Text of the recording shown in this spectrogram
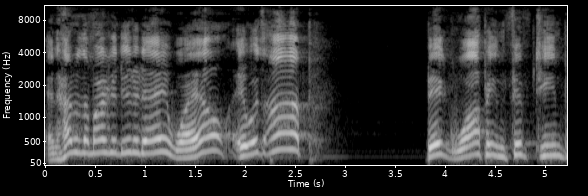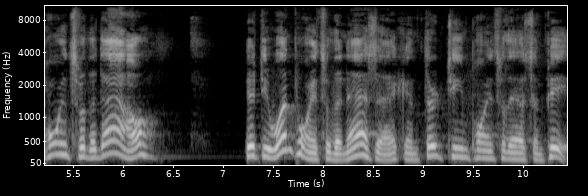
And how did the market do today? Well, it was up. Big whopping 15 points for the Dow, 51 points for the Nasdaq, and 13 points for the S&P.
